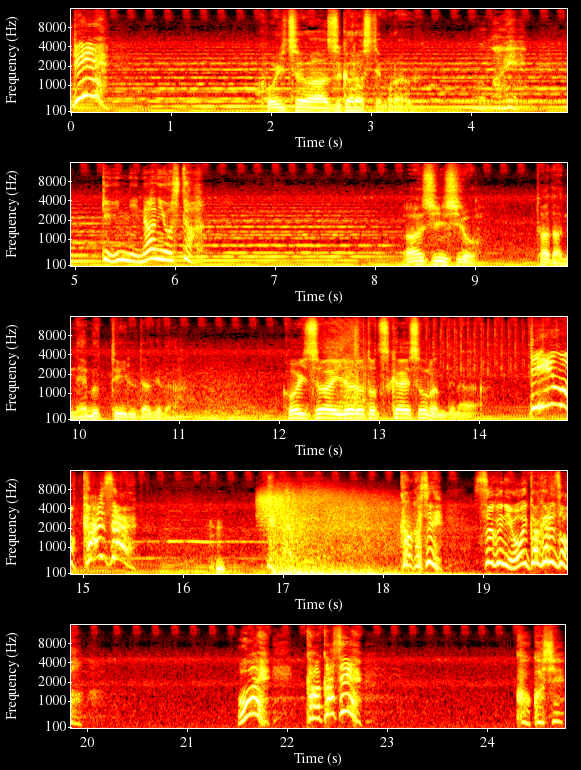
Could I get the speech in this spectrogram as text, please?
リこいつは預からせてもらう前リンに何をした？安心しろ。ただ眠っているだけだ。こいつはいろいろと使えそうなんでな。リンを返せ！カカシすぐに追いかけるぞ！おいカカシカカシ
